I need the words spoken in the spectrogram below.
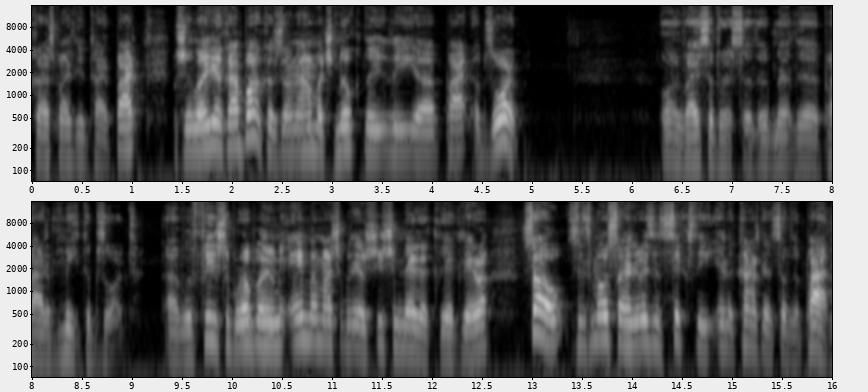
corresponding entire pot? Because you don't know how much milk the, the uh, pot absorbed. Or vice versa, the, the pot of meat absorbed. So, since most times there isn't 60 in the contents of the pot,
